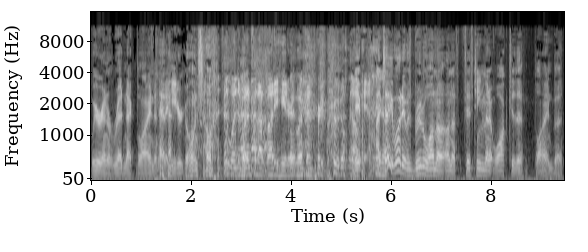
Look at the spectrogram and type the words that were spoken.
We were in a redneck blind and had a heater going, so If it wouldn't have been for that buddy heater, it would have been pretty brutal. it- I tell you what, it was brutal on a on a 15 minute walk to the blind, but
